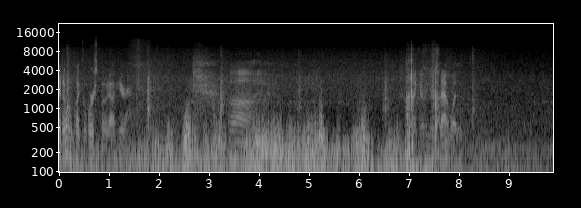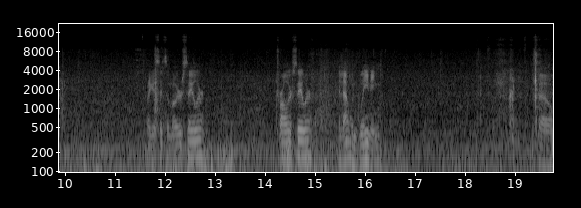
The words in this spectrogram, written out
I don't look like the worst boat out here. Uh, like, I mean, there's that one. I guess it's a motor sailor, trawler sailor, and that one's leaning. So,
